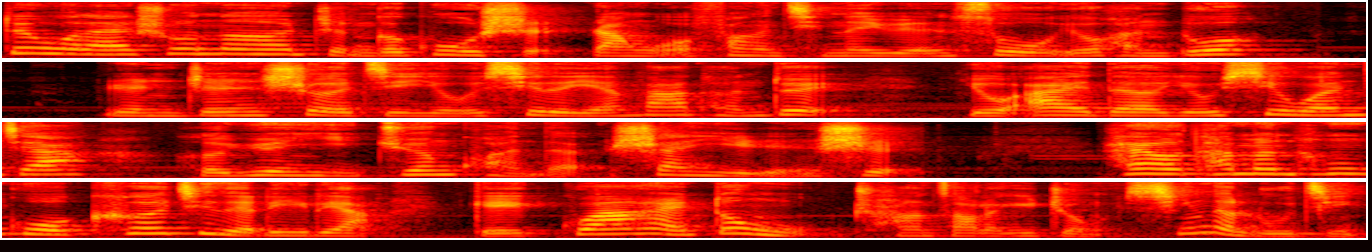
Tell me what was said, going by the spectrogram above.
对我来说呢，整个故事让我放晴的元素有很多：认真设计游戏的研发团队、有爱的游戏玩家和愿意捐款的善意人士。还有，他们通过科技的力量，给关爱动物创造了一种新的路径。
